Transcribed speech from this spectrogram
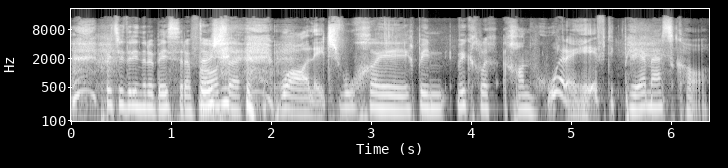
ich bin jetzt wieder in einer besseren Phase. wow, letzte Woche, ich bin wirklich, ich hatte hure heftig PMS. Gehabt.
